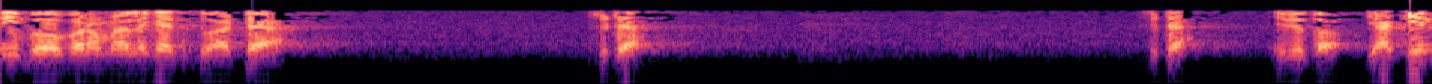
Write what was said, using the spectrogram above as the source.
Meyakini bahwa para malaikat itu ada. Sudah. Sudah. Itu toh. Yakin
